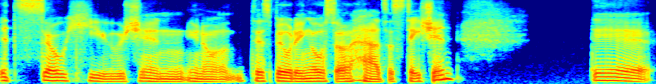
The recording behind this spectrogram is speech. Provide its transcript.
It's so huge and, you know, this building also has a station. で、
